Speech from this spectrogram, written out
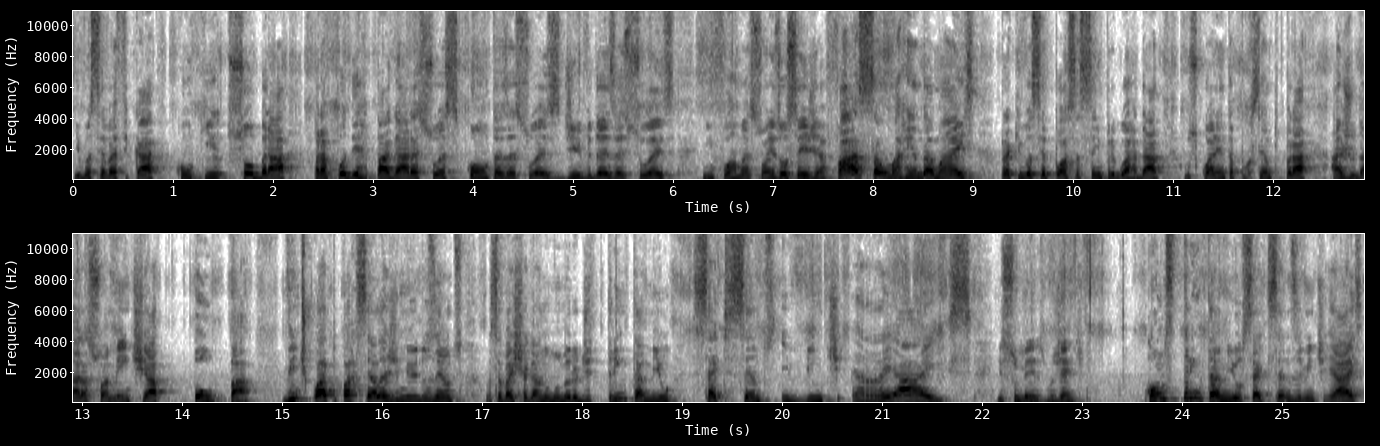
e você vai ficar com o que sobrar para poder pagar as suas contas, as suas dívidas, as suas informações, ou seja, faça uma renda a mais para que você possa sempre guardar os 40% para ajudar a sua mente a poupar. 24 parcelas de 1.200, você vai chegar no número de 30.720 reais. Isso mesmo, gente. Com os 30.720 reais,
